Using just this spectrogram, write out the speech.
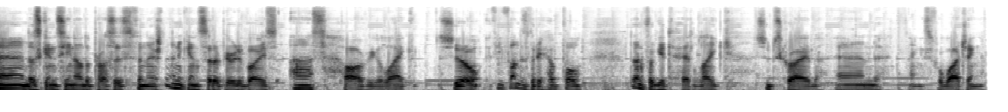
And as you can see now the process is finished and you can set up your device as however you like. So if you found this very helpful, don't forget to hit like, subscribe and thanks for watching.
